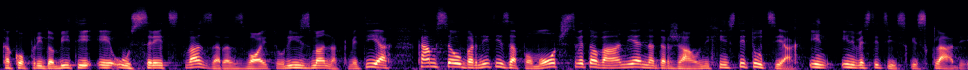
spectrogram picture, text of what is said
Kako pridobiti EU sredstva za razvoj turizma na kmetijah, kam se obrniti za pomoč svetovanje na državnih institucijah in investicijski skladi.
